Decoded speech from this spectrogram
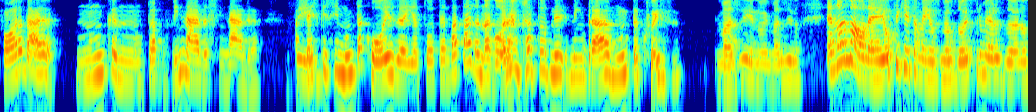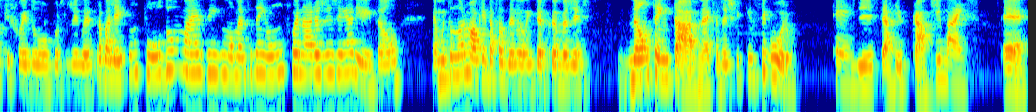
Fora da área. Nunca, não vi nada assim, nada. Sim. Até esqueci muita coisa e eu tô até batalhando agora para lembrar muita coisa. Imagino, imagino. É normal, né? Eu fiquei também os meus dois primeiros anos que foi do curso de inglês, trabalhei com tudo, mas em momento nenhum foi na área de engenharia. Então, é muito normal quem está fazendo o intercâmbio a gente não tentar, né? Que a gente fica inseguro é. de se arriscar. Demais. É.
